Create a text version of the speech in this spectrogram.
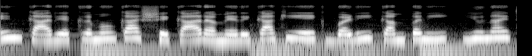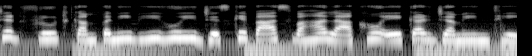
इन कार्यक्रमों का शिकार अमेरिका की एक बड़ी कंपनी, यूनाइटेड फ्रूट कंपनी भी हुई जिसके पास वहाँ लाखों एकड़ ज़मीन थी।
